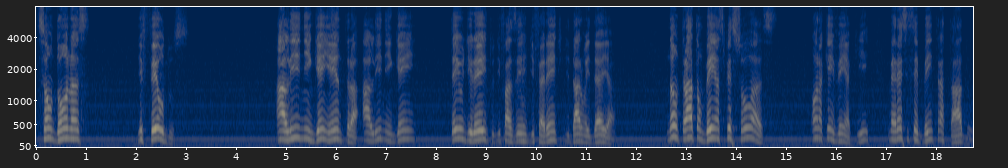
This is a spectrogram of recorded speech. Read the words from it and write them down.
são donas de feudos. Ali ninguém entra, ali ninguém tem o direito de fazer diferente, de dar uma ideia. Não tratam bem as pessoas. Ora, quem vem aqui merece ser bem tratado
